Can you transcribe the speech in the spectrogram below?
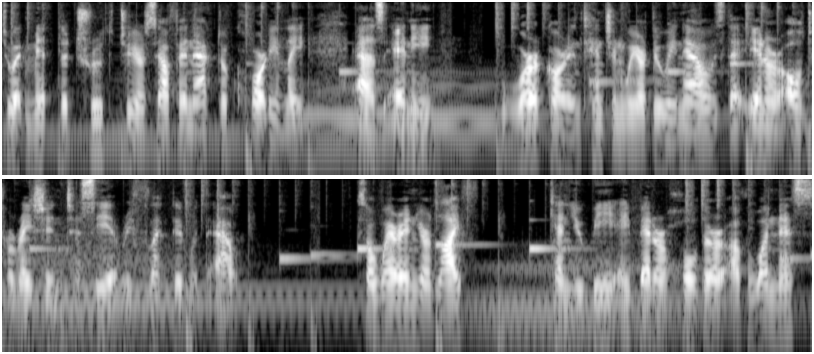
to admit the truth to yourself and act accordingly, as any work or intention we are doing now is the inner alteration to see it reflected without. So, where in your life can you be a better holder of oneness?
